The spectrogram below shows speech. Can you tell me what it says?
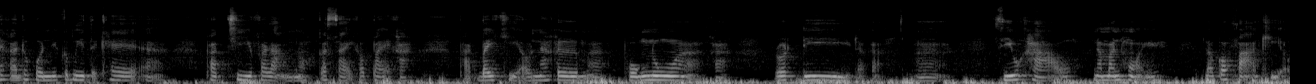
นะคะ ทุกคนนี่ก็มีแต่แค่ผักชีฝรั่งเนาะก็ใส่เข้าไปค่ะ ผักใบเขียวนะเติมผงนัวค่ะ รสดีแล้วก็อ่าซีอิ๊วขาวน้ำมันหอย แล้วก็ฝาเขียว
